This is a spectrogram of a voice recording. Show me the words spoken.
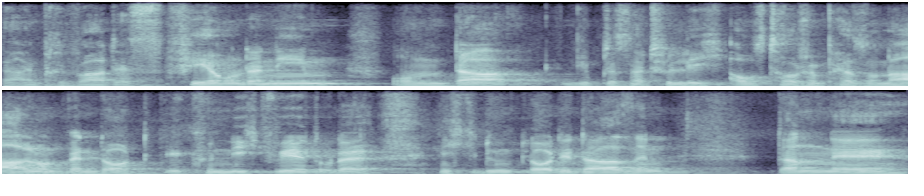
Ein privates Fährunternehmen. Und da gibt es natürlich Austausch im Personal. Und wenn dort gekündigt wird oder nicht genügend Leute da sind, dann äh,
